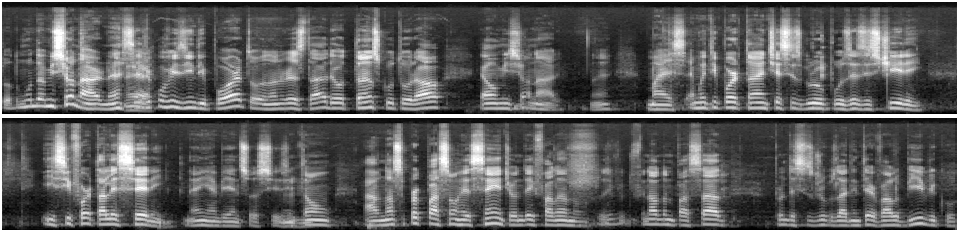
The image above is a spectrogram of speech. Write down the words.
todo mundo é missionário, né? É. Seja com vizinho de porta, ou na universidade, ou transcultural, é um missionário, né? Mas é muito importante esses grupos existirem e se fortalecerem né, em ambientes sociais. Uhum. Então, a nossa preocupação recente, eu andei falando, inclusive no final do ano passado, para um desses grupos lá de intervalo bíblico,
